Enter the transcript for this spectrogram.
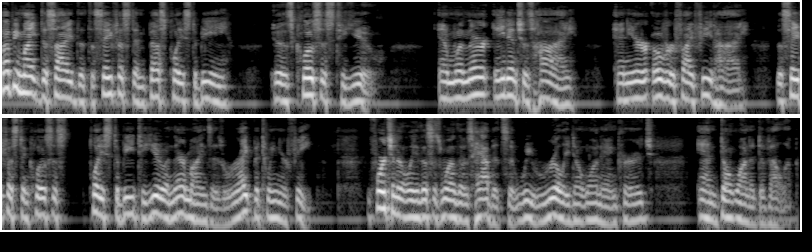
puppy might decide that the safest and best place to be is closest to you, and when they're eight inches high and you're over five feet high, the safest and closest place to be to you in their minds is right between your feet. Fortunately, this is one of those habits that we really don't want to encourage and don't want to develop.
